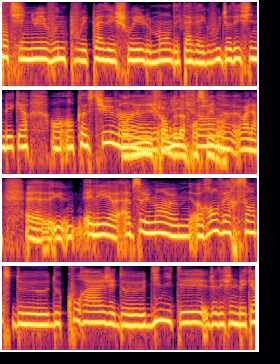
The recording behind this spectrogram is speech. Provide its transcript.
Continuez, vous ne pouvez pas échouer, le monde est avec vous. Joséphine Baker en, en costume, En hein, uniforme de la France libre. Euh, voilà, Euh, elle est euh, absolument euh, renversante de, de courage et de dignité, Joséphine Baker.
